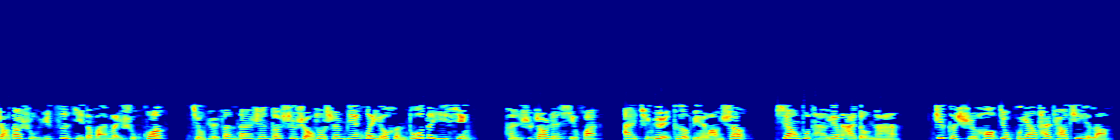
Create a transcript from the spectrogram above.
找到属于自己的完美曙光。九月份单身的射手座身边会有很多的异性，很是招人喜欢，爱情运特别旺盛。像不谈恋爱都难，这个时候就不要太挑剔了，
